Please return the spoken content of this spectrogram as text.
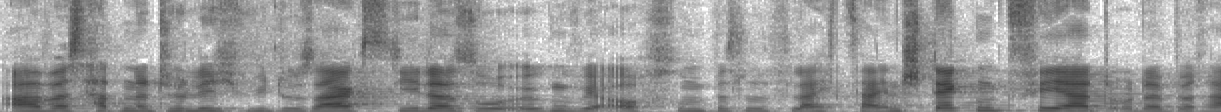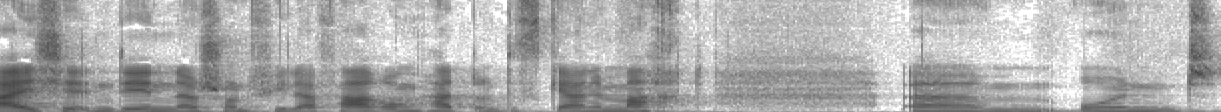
aber es hat natürlich, wie du sagst, jeder so irgendwie auch so ein bisschen vielleicht sein Steckenpferd oder Bereiche, in denen er schon viel Erfahrung hat und das gerne macht. Ähm, und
